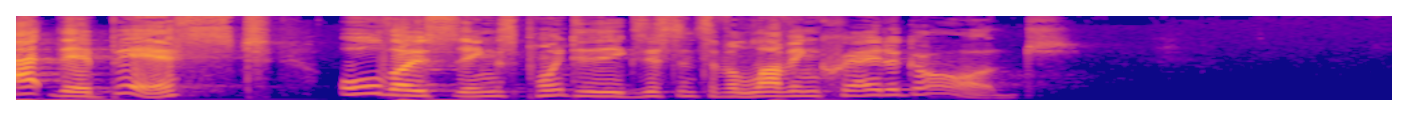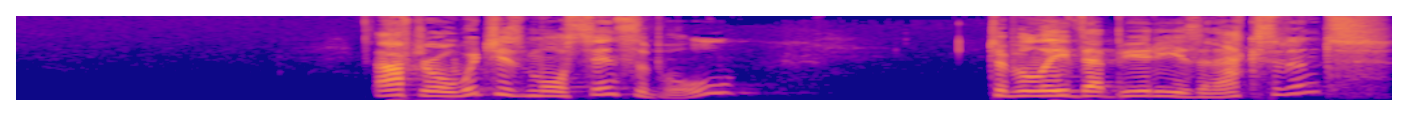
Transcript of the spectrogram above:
At their best, all those things point to the existence of a loving Creator God. After all, which is more sensible? To believe that beauty is an accident?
